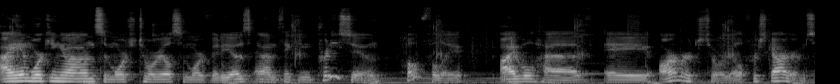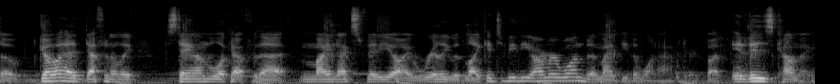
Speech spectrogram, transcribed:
I am working on some more tutorials, some more videos, and I'm thinking pretty soon, hopefully, I will have a armor tutorial for Skyrim. So go ahead, definitely stay on the lookout for that. My next video, I really would like it to be the armor one, but it might be the one after. But it is coming.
